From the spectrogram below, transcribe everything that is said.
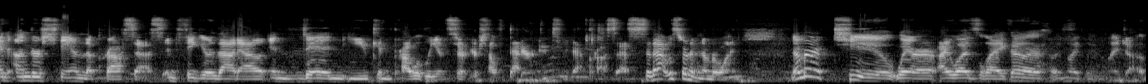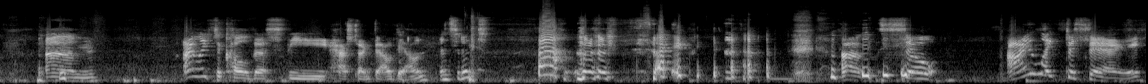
and understand the process and figure that out and then you can probably insert yourself better into that process. So that was sort of number one. Number two where i was like uh, i might lose my job. Um, i like to call this the hashtag bow down incident. Uh, so I like to say,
